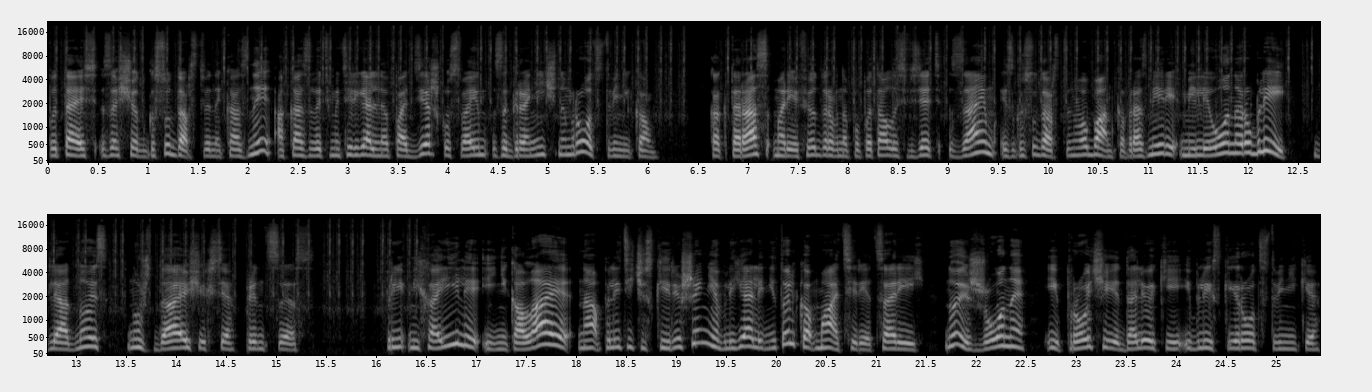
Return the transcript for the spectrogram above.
пытаясь за счет государственной казны оказывать материальную поддержку своим заграничным родственникам. Как-то раз Мария Федоровна попыталась взять займ из Государственного банка в размере миллиона рублей для одной из нуждающихся принцесс. При Михаиле и Николае на политические решения влияли не только матери царей, но и жены и прочие далекие и близкие родственники.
